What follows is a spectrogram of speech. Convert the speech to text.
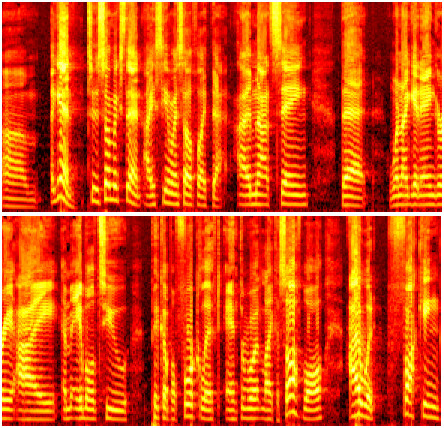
Um, again, to some extent, I see myself like that. I'm not saying that when I get angry, I am able to pick up a forklift and throw it like a softball. I would fucking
